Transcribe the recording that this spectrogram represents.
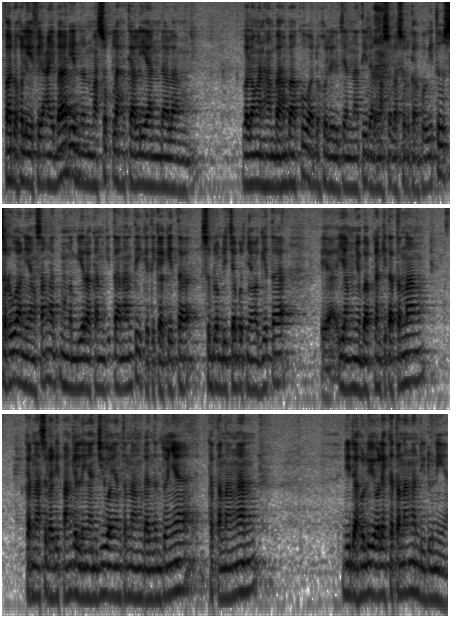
Fadkhuli fi ibadi dan masuklah kalian dalam golongan hamba-hambaku wadkhulil jannati dan masuklah surgaku. Itu seruan yang sangat mengembirakan kita nanti ketika kita sebelum dicabut nyawa kita ya yang menyebabkan kita tenang karena sudah dipanggil dengan jiwa yang tenang dan tentunya ketenangan didahului oleh ketenangan di dunia.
